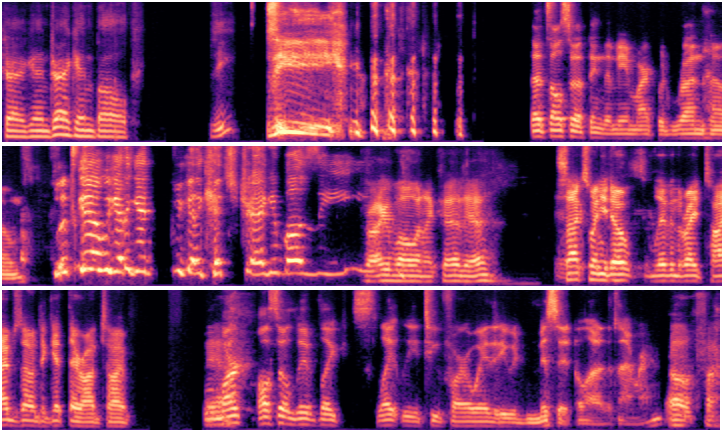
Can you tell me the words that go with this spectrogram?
Dragon, Dragon Ball Z. Z. That's also a thing that me and Mark would run home. Let's go. We gotta get. We gotta catch Dragon Ball Z. Dragon Ball when I could, yeah. Sucks when you don't live in the right time zone to get there on time. Well, Yeah. Mark also lived like slightly too far away that he would miss it a lot of the time, right? Oh fuck!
